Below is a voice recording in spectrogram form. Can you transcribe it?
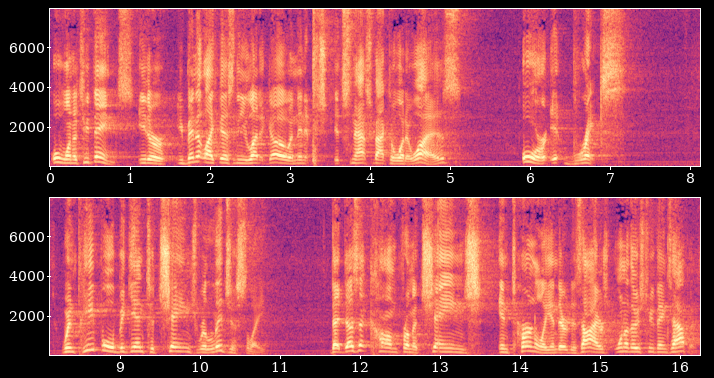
Well, one of two things. Either you bend it like this and then you let it go and then it, it snaps back to what it was, or it breaks. When people begin to change religiously, that doesn't come from a change internally in their desires. One of those two things happens.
